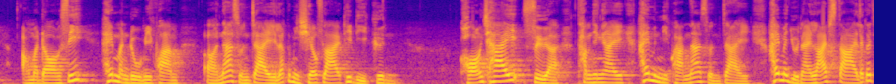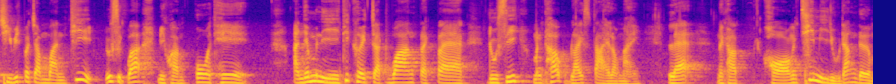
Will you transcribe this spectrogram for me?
ๆ เอามาดองซิให้มันดูมีความน่าสนใจแล้วก็มีเชลฟ์ไลฟ์ที่ดีขึ้น ของใช้เสื่อทำยังไงให้มันมีความน่าสนใจ ให้มันอยู่ในไลฟ์สไตล์แล้วก็ชีวิตประจำวันที่รู้สึกว่ามีความโก้เท่อัญมณีที่เคยจัดวางแปลกๆ ดูซิมันเข้ากับไลฟ์สไตล์เราไหม และนะครับของที่มีอยู่ดั้งเดิม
